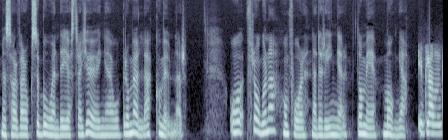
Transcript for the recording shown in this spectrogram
men servar också boende i Östra Göinge och Bromölla kommuner. Och frågorna hon får när det ringer, de är många. Ibland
